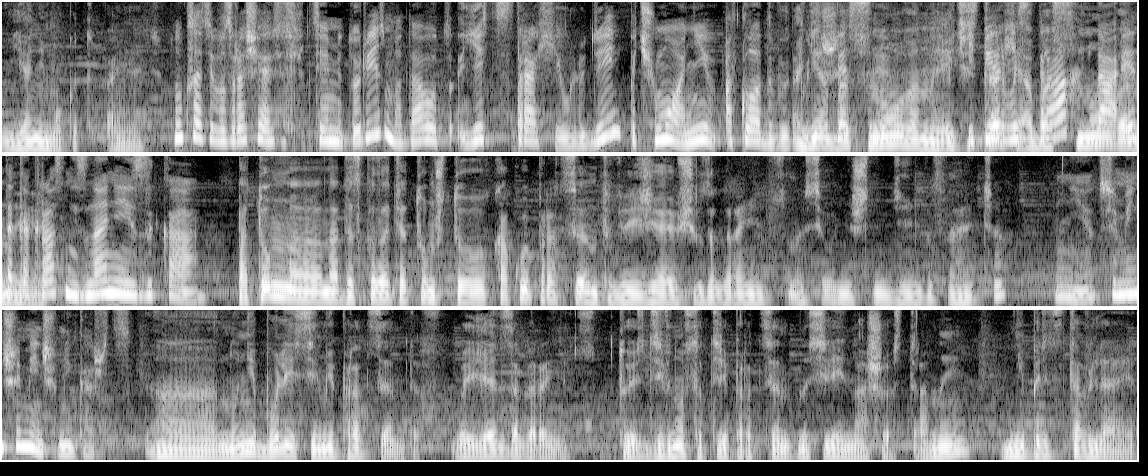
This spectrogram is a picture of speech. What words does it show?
Я не мог это понять. Ну, кстати, возвращаясь если к теме туризма, да, вот есть страхи у людей, почему они откладывают Они путешествия. обоснованы, эти И страхи первый страх, да, обоснованы. это как раз незнание языка. Потом э, надо сказать о том, что какой процент выезжающих за границу на сегодняшний день, вы знаете? Нет, все меньше и меньше, мне кажется. Э, ну, не более 7% выезжает за границу. То есть 93% населения нашей страны не представляет,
